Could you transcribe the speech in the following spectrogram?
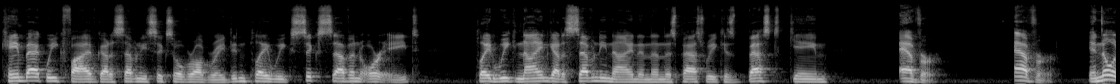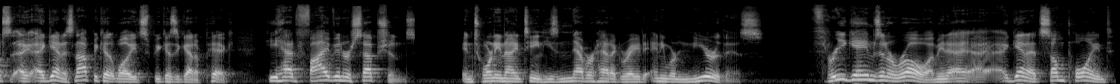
came back week five, got a 76 overall grade, didn't play week six, seven, or eight Played week nine, got a 79, and then this past week, his best game ever. Ever. And no, it's again, it's not because, well, it's because he got a pick. He had five interceptions in 2019. He's never had a grade anywhere near this. Three games in a row. I mean, I, I, again, at some point,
